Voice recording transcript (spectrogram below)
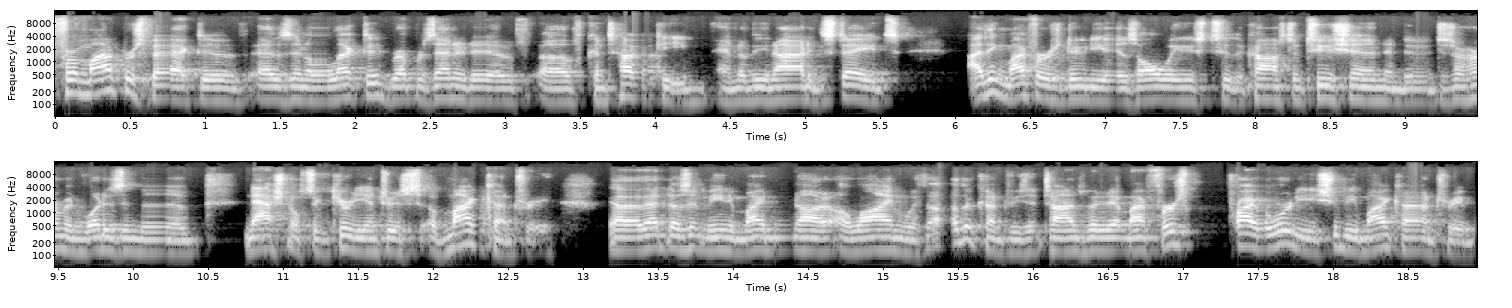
From my perspective, as an elected representative of Kentucky and of the United States, I think my first duty is always to the Constitution and to determine what is in the national security interests of my country. Now, that doesn't mean it might not align with other countries at times, but at my first priority should be my country.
